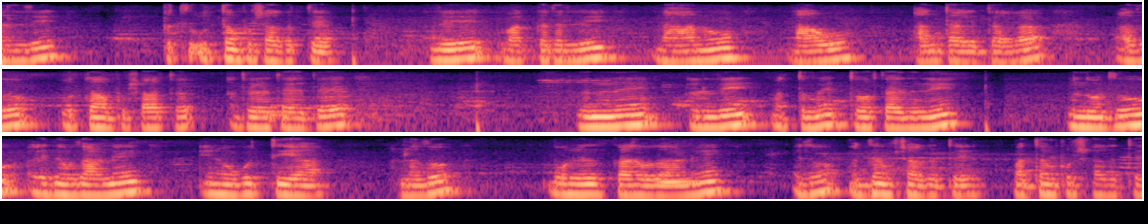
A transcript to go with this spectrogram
ಅಲ್ಲಿ ಉತ್ತಮ ಪುರುಷ ಆಗುತ್ತೆ. ಅಂದರೆ ವಾಕ್ಯದಲ್ಲಿ, ನಾನು, ನಾವು ಅಂತ ಇದ್ದಾಗ ಅದು ಉತ್ತಮ ಪುರುಷ ಅಂತ ಹೇಳ್ತಾ ಇದ್ದೆ. ಅದನ್ನೇ ಇಲ್ಲಿ ಮತ್ತೊಮ್ಮೆ ತೋರ್ತಾ ಇದ್ದೀನಿ. ಮುಂದುವರೆದು ಐದನೇ ಉದಾಹರಣೆ, ನೀನು ಹೋಗುತ್ತೀಯಾ ಅನ್ನೋದು ಮೊದಲ ಕಾಲದ ಉದಾಹರಣೆ. ಇದು ಮಧ್ಯಮ ಪುರುಷ ಆಗುತ್ತೆ, ಮಧ್ಯಮ ಪುರುಷ ಆಗುತ್ತೆ.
